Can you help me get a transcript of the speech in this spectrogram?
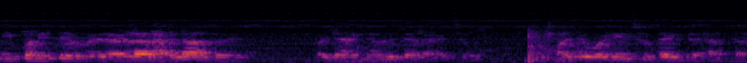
मी पण इथे वेरळला राहायला आलोय. पहिले आयनावीला राहायचो. माझे वडील सुद्धा इथे राहतात.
